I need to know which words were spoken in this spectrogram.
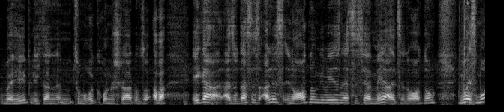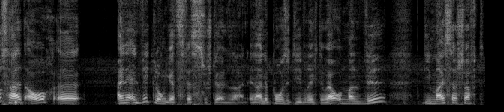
überheblich dann zum Rückrundenstart und so. Aber egal, also das ist alles in Ordnung gewesen letztes Jahr mehr als in Ordnung. Nur es muss halt auch äh, eine Entwicklung jetzt festzustellen sein, in eine positive Richtung. Ja? Und man will die Meisterschaft,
